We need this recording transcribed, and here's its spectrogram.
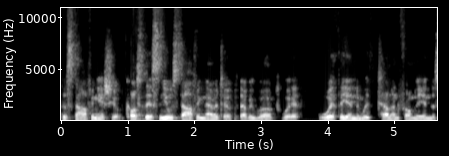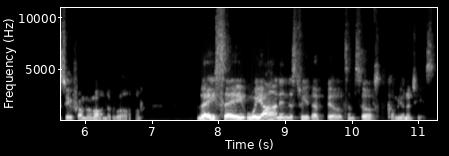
the staffing issue, because yeah. this new staffing narrative that we worked with with the with talent from the industry from around the world, they say we are an industry that builds and serves communities.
